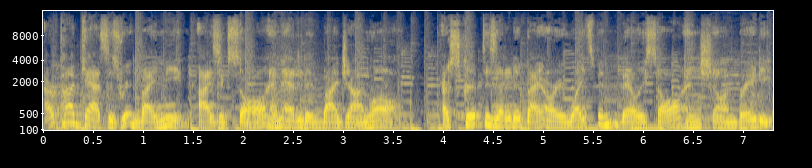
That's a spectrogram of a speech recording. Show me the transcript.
Our podcast is written by me, Isaac Saul, and edited by John Law. Our script is edited by Ari Weitzman, Bailey Saul, and Sean Brady.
